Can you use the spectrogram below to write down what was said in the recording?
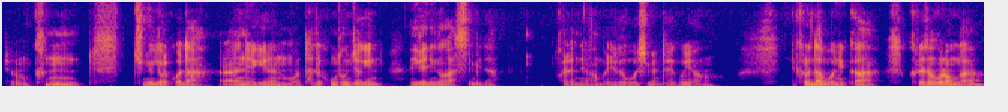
좀 큰 충격이 올 거다라는 얘기는 뭐 다들 공통적인 의견인 것 같습니다. 관련 내용 한번 읽어보시면 되고요. 그러다 보니까 그래서 그런가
